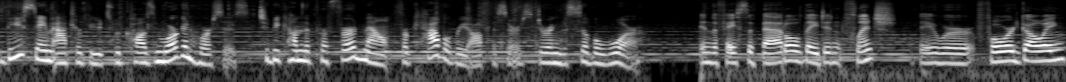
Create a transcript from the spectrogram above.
These same attributes would cause Morgan horses to become the preferred mount for cavalry officers during the Civil War. In the face of battle, they didn't flinch. They were forward going,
